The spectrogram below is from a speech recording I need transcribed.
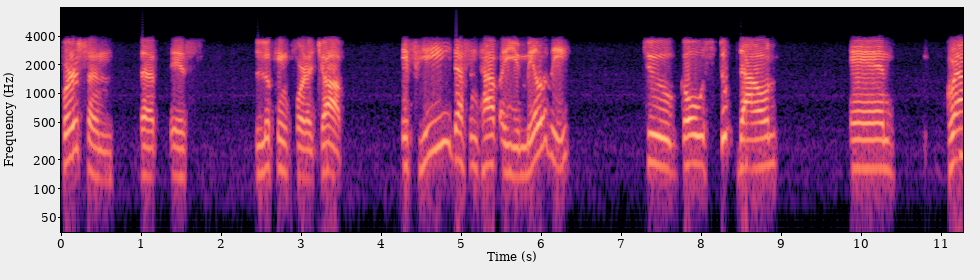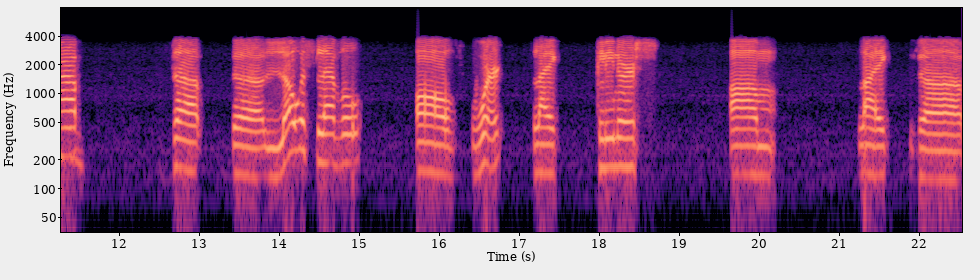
person that is looking for a job. If he doesn't have a humility to go stoop down and grab the the lowest level of work like cleaners um like the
